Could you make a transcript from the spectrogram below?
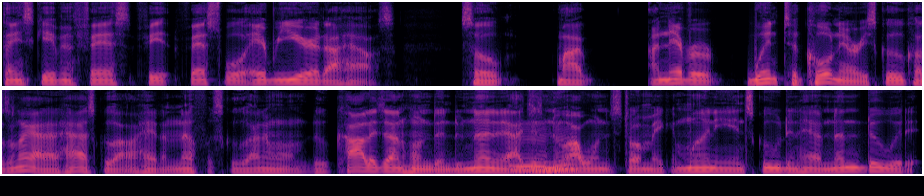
Thanksgiving fest fe- festival every year at our house. So my I never went to culinary school because when I got out of high school, I had enough of school. I didn't want to do college. I didn't want to do none of that. I just knew Mhm. I wanted to start making money, and school didn't have nothing to do with it.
